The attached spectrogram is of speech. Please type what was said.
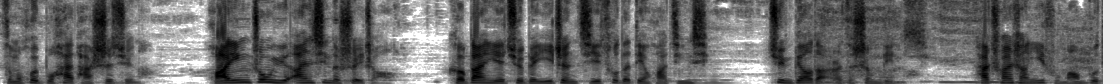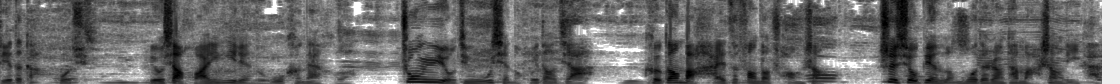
怎么会不害怕失去呢？华英终于安心的睡着，可半夜却被一阵急促的电话惊醒。俊彪的儿子生病了，他穿上衣服忙不迭的赶了过去，留下华英一脸的无可奈何，终于有惊无险的回到家。可刚把孩子放到床上，智秀便冷漠的让他马上离开。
